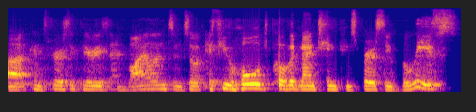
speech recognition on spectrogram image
uh, conspiracy theories and violence. And so if you hold COVID-19 conspiracy beliefs,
